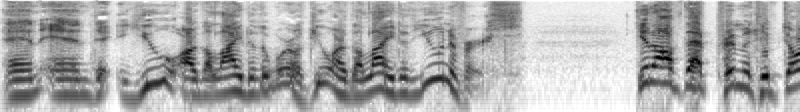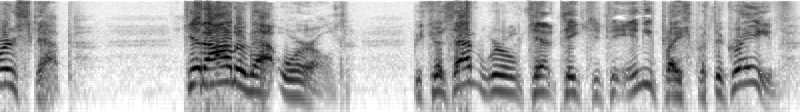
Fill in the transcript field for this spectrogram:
And, and you are the light of the world. You are the light of the universe. Get off that primitive doorstep. Get out of that world. Because that world can't take you to any place but the grave.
